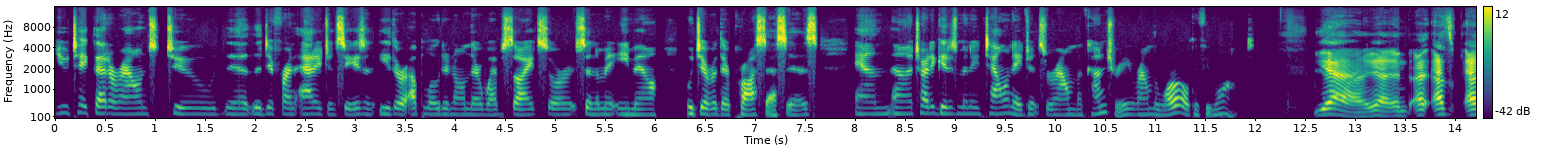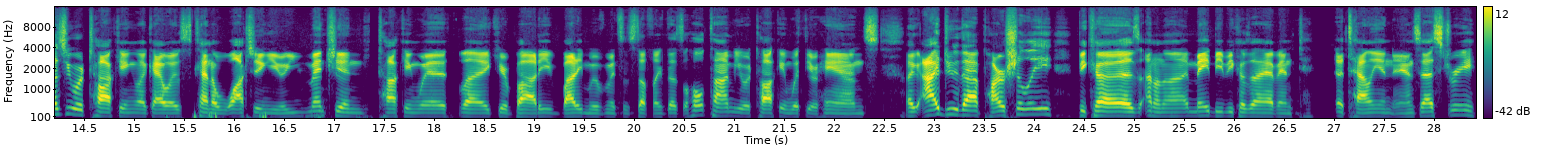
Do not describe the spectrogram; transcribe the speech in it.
you take that around to the the different ad agencies and either upload it on their websites or send them an email whichever their process is and uh, try to get as many talent agents around the country around the world if you want yeah, yeah, and as as you were talking, like I was kind of watching you. You mentioned talking with like your body, body movements and stuff like this. The whole time you were talking with your hands. Like I do that partially because I don't know. It may be because I have ant- Italian ancestry,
